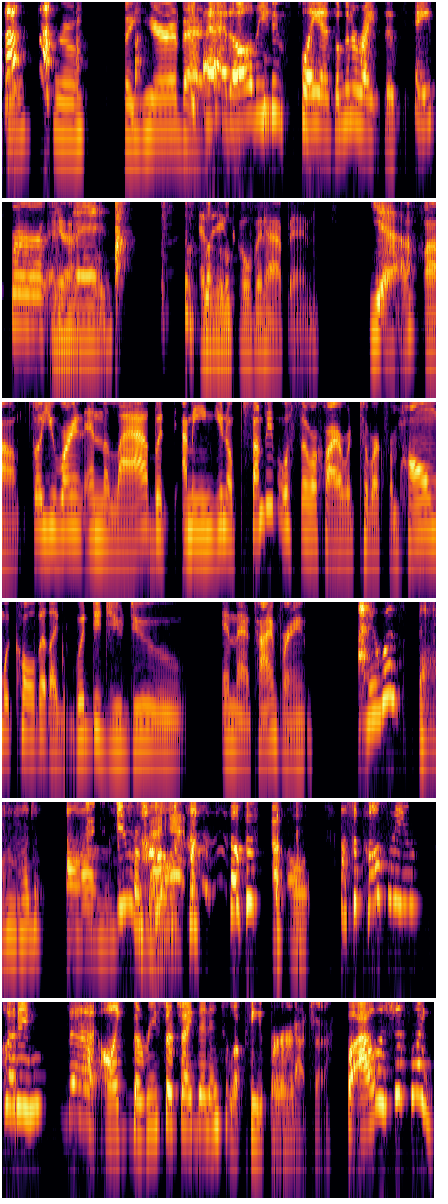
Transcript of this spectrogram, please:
true, true. The year that I had all these plans. I'm gonna write this paper, and Yeah. then, and then COVID happened. Yeah, Wow. So you weren't in the lab, but I mean, you know, some people were still required to work from home with COVID. Like, what did you do in that time frame? I was bad. Um, You were so bad. I was, oh. I was supposed to be putting that, like the research I did, into a paper, Gotcha. but I was just like,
